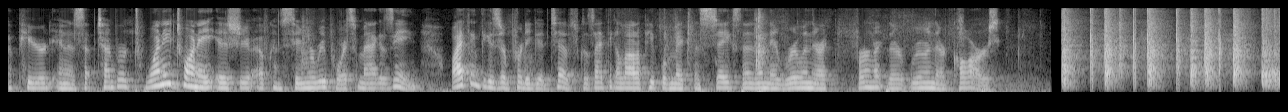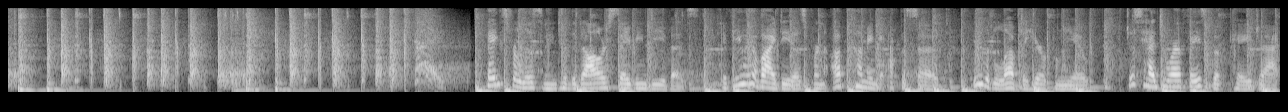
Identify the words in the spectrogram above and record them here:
appeared in a September 2020 issue of Consumer Reports magazine. Well, I think these are pretty good tips because I think a lot of people make mistakes and then they ruin their furniture, they ruin their cars. Thanks for listening to the Dollar Saving Divas. If you have ideas for an upcoming episode, we would love to hear from you. Just head to our Facebook page at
